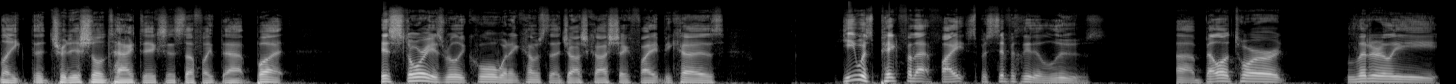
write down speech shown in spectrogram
like the traditional tactics and stuff like that. But his story is really cool when it comes to that Josh Koscheck fight because he was picked for that fight specifically to lose. Uh, Bellator literally,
